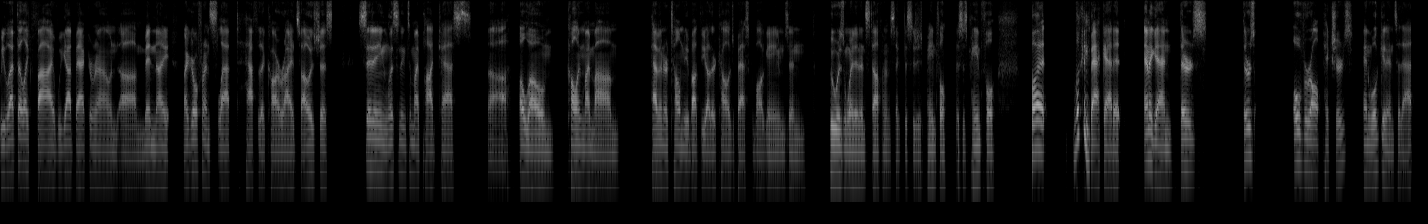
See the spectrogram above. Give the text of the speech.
We left at like five. We got back around uh, midnight. My girlfriend slept half of the car ride, so I was just sitting listening to my podcasts uh, alone, calling my mom, having her tell me about the other college basketball games and who was winning and stuff. And I was like, this is just painful. This is painful. But looking back at it, and again, there's there's overall pictures, and we'll get into that.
